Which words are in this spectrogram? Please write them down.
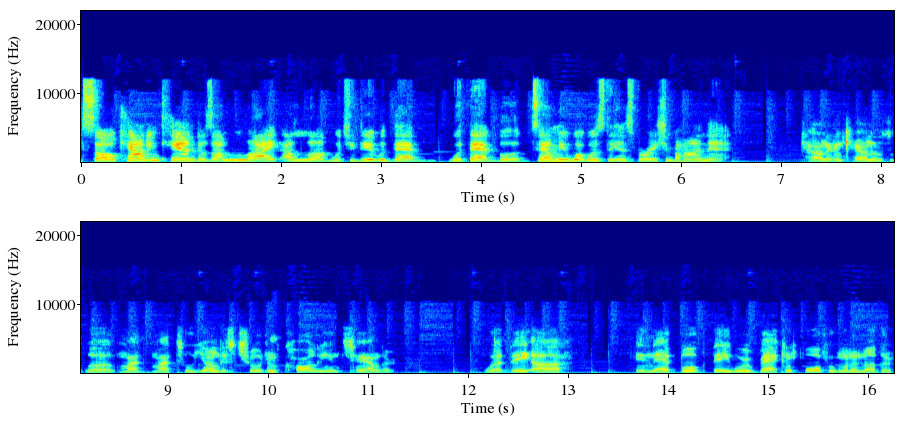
So counting candles, I like, I love what you did with that with that book. Tell me what was the inspiration behind that? Counting candles. Uh, my my two youngest children, Carly and Chandler. Well, they uh in that book, they were back and forth with one another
